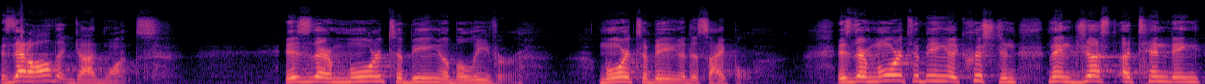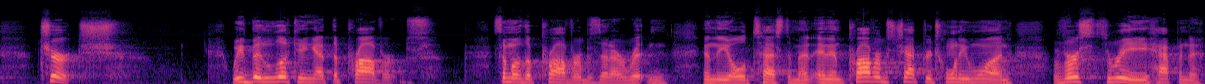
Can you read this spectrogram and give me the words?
Is that all that God wants? Is there more to being a believer? More to being a disciple? Is there more to being a Christian than just attending church? We've been looking at the Proverbs, some of the Proverbs that are written in the Old Testament. And in Proverbs chapter 21, verse 3 happened to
